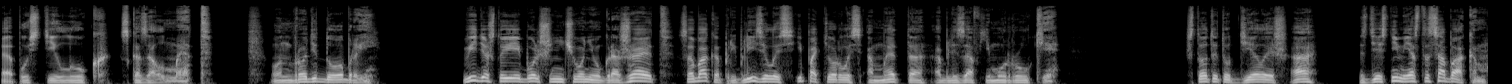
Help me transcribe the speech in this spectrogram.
«Опусти лук», — сказал Мэт. «Он вроде добрый». Видя, что ей больше ничего не угрожает, собака приблизилась и потерлась о Мэтта, облизав ему руки. «Что ты тут делаешь, а? Здесь не место собакам».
